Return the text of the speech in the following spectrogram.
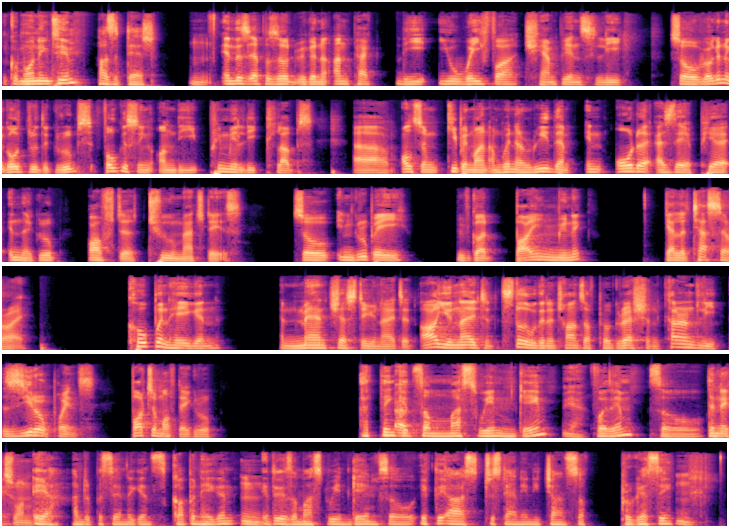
Good morning, team. How's it, Dash? Mm, In this episode, we're going to unpack the UEFA Champions League. So we're going to go through the groups, focusing on the Premier League clubs. Uh, also, keep in mind, I'm going to read them in order as they appear in the group after two match days. So in Group A, we've got Bayern Munich, Galatasaray, Copenhagen, and Manchester United. Are United still within a chance of progression? Currently, zero points, bottom of their group. I think it's a must-win game Yeah. for them. So The next one. yeah, hundred percent against Copenhagen. Mm. It is a must-win game. So if they are to stand any chance of progressing,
